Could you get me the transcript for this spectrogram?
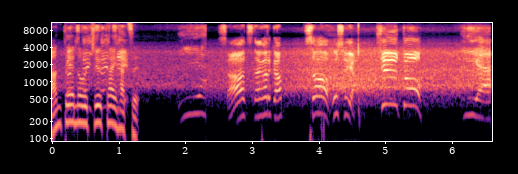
安定の宇宙開発。さあつながるか？さあ細谷。シュート。いや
